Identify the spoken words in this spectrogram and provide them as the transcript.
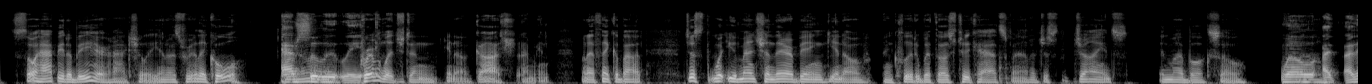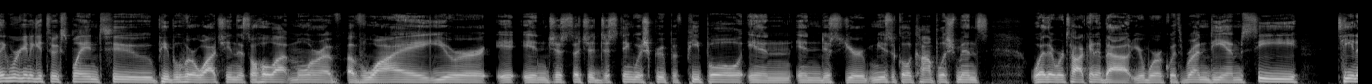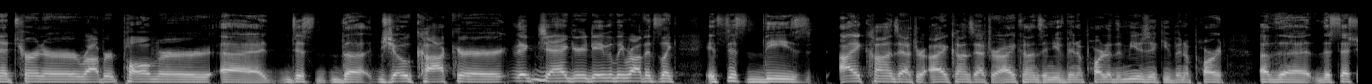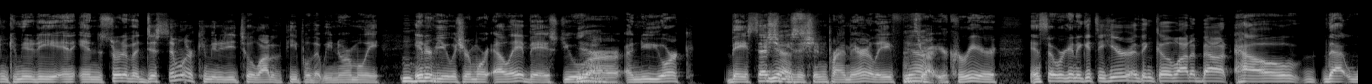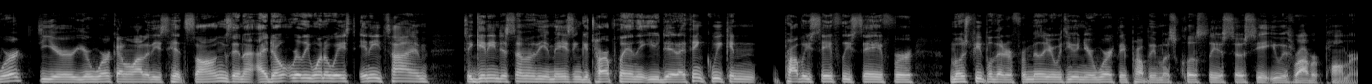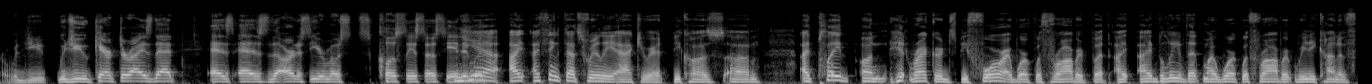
so happy to be here. Actually, you know, it's really cool. you know, Absolutely. privileged, and you know, gosh, I mean, when I think about just what you mentioned there, being you know included with those two cats, man, are just giants in my book. So Well, I, I think we're going to get to explain to people who are watching this a whole lot more of, of why you're in just such a distinguished group of people in in just your musical accomplishments. Whether we're talking about your work with Run DMC, Tina Turner, Robert Palmer, uh, just the Joe Cocker, Mick Jagger, David Lee Roth. It's like it's just these icons after icons after icons, and you've been a part of the music. You've been a part of the the session community in, in sort of a dissimilar community to a lot of the people that we normally interview, which are more LA based. You Mm-hmm. Yeah. are a New York based session Yes. musician primarily from Yeah. throughout your career. And so we're going to get to hear, I think, a lot about how that worked, your your work on a lot of these hit songs. And I, I don't really want to waste any time to getting to some of the amazing guitar playing that you did. I think we can probably safely say for most people that are familiar with you and your work, they probably most closely associate you with Robert Palmer. Would you would you characterize that as as the artist that you're most closely associated with? Yeah, I, I think that's really accurate because um, I played on hit records before I worked with Robert, but I, I believe that my work with Robert really kind of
